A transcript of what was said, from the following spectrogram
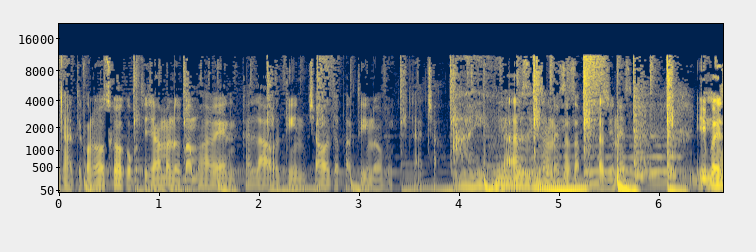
Ya te conozco, ¿cómo te llamas? Nos vamos a ver en tal lado, tin, chao, te patino, ya, chao. Ay, así son esas aplicaciones. Y pues,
